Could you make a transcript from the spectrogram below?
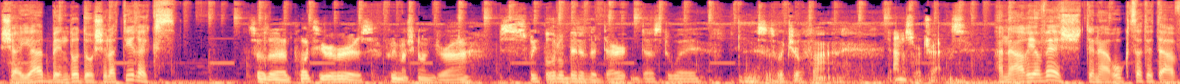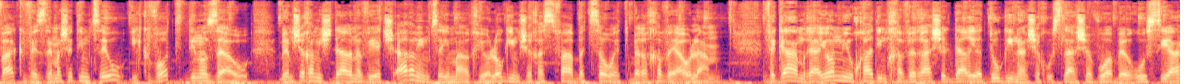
שהיה בן דודו של הטירקס. So the Paluxy River is pretty much gone dry. Just sweep a little bit of the dirt and dust away, and this is what you'll find. Dinosaur tracks. הנהר יבש, תנערו קצת את האבק וזה מה שתמצאו, עקבות דינוזאור. בהמשך המשדר נביא את שאר הממצאים הארכיאולוגיים שחשפה הבצורת ברחבי העולם. וגם ראיון מיוחד עם חברה של דריה דוגינה שחוסלה השבוע ברוסיה,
